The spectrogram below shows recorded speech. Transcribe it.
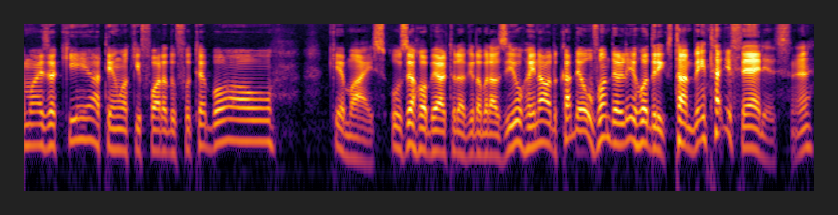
mais aqui? Ah, tem um aqui fora do futebol. que mais? O Zé Roberto da Vila Brasil. Reinaldo, cadê o Vanderlei Rodrigues? Também está de férias, né?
